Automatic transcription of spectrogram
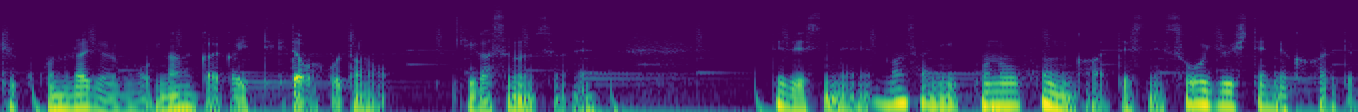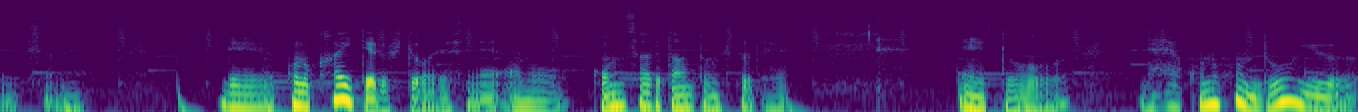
結構このラジオでも何回か言ってきたことの気がするんですよね。でですね、まさにこの本がですね、そういう視点で書かれてるんですよね。で、この書いてる人はですね、あの、コンサルタントの人で、えっ、ー、と、ね、この本どういう、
